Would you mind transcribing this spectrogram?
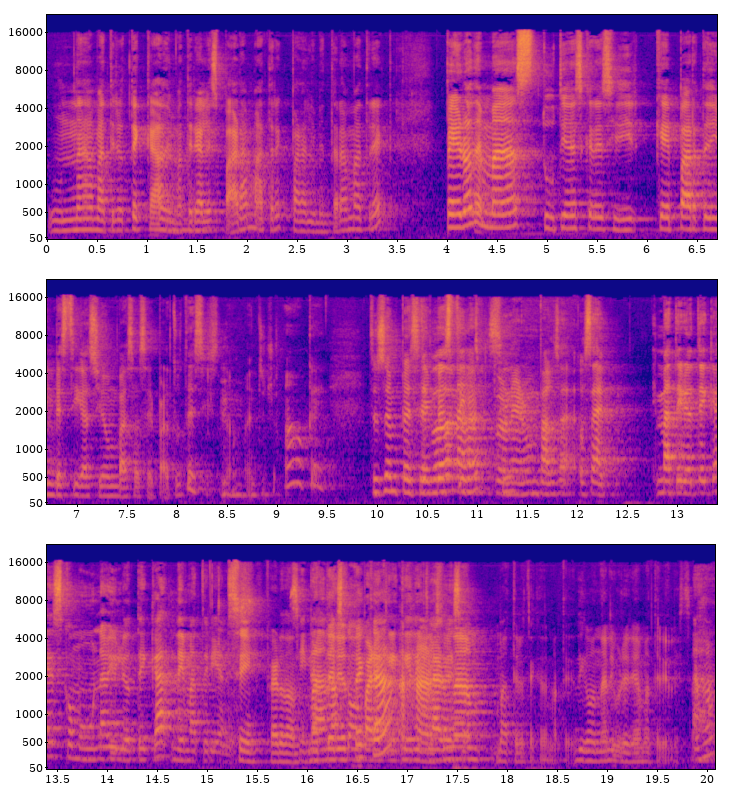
una materioteca de materiales para Matrec, para alimentar a Matrec, pero además tú tienes que decidir qué parte de investigación vas a hacer para tu tesis, ¿no? Entonces yo, ah, ok. Entonces empecé a investigar. poner un pausa? O sea, Materioteca es como una biblioteca de materiales. Sí, perdón. materioteca, para que quede claro es una materioteca de materiales. Digo, una librería de materiales. Ajá.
